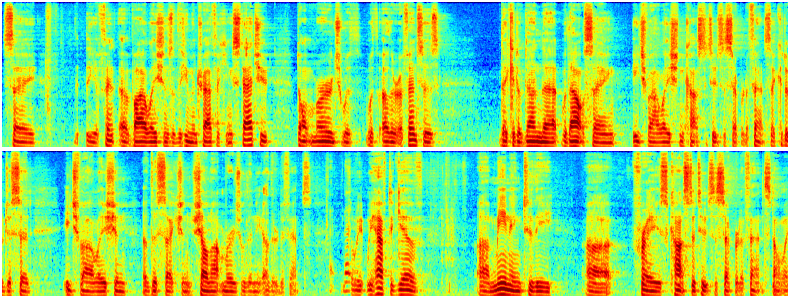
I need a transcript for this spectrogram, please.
say the offen- uh, violations of the human trafficking statute don't merge with, with other offenses, they could have done that without saying each violation constitutes a separate offense. They could have just said, each violation of this section shall not merge with any other defense. So we, we have to give uh, meaning to the uh, phrase constitutes a separate offense, don't we?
